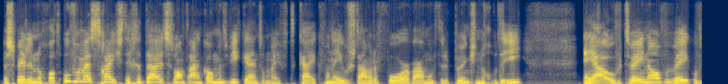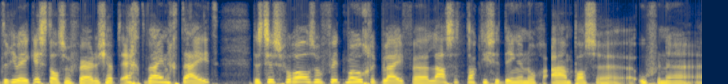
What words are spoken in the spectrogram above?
we spelen nog wat oefenwedstrijdjes tegen Duitsland aankomend weekend. Om even te kijken van hey, hoe staan we ervoor? Waar moeten de puntjes nog op de i? En ja, over 2,5 week of drie weken is het al zover. Dus je hebt echt weinig tijd. Dus het is vooral zo fit mogelijk blijven. Laatste tactische dingen nog aanpassen, eh, oefenen. Uh,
